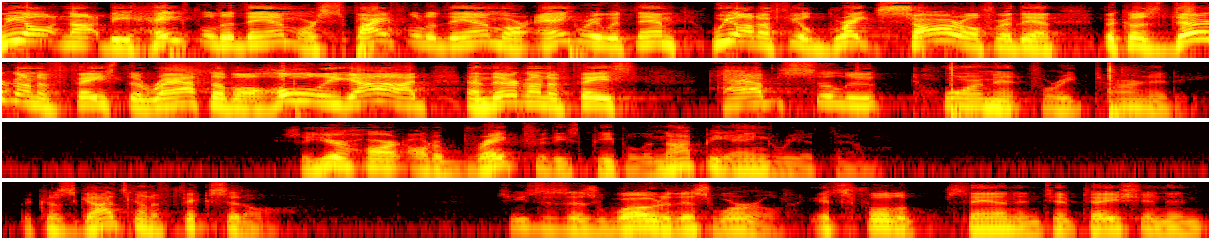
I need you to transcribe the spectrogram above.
we ought not be hateful to them or spiteful to them or angry with them. We ought to feel great sorrow for them because they're going to face the wrath of a holy God and they're going to face absolute torment for eternity. So your heart ought to break for these people and not be angry at them because God's going to fix it all. Jesus says, Woe to this world. It's full of sin and temptation, and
